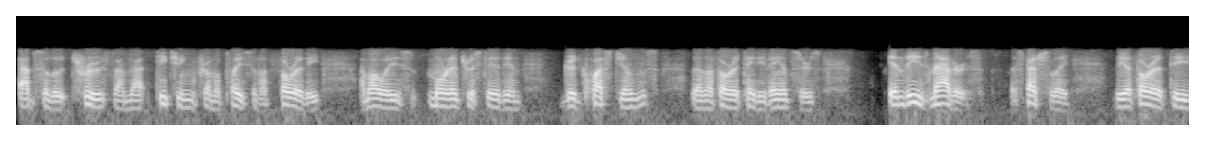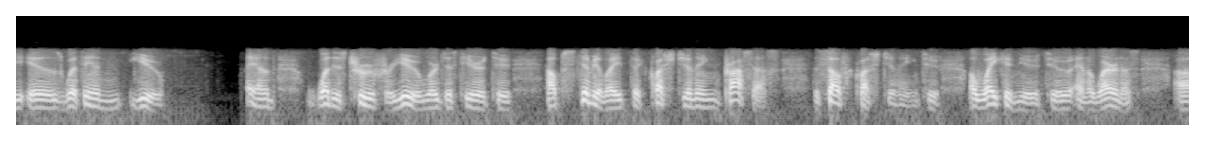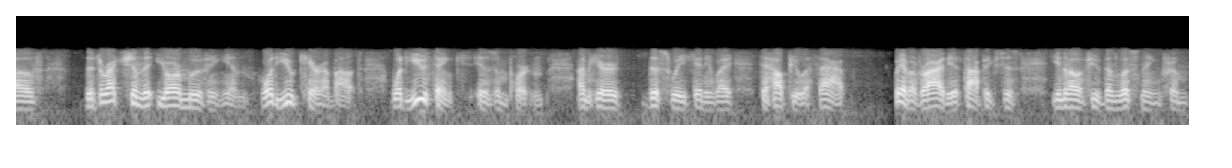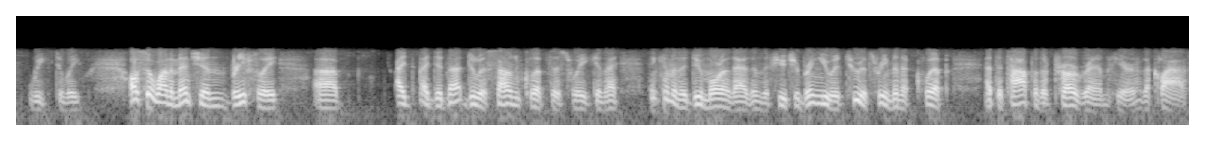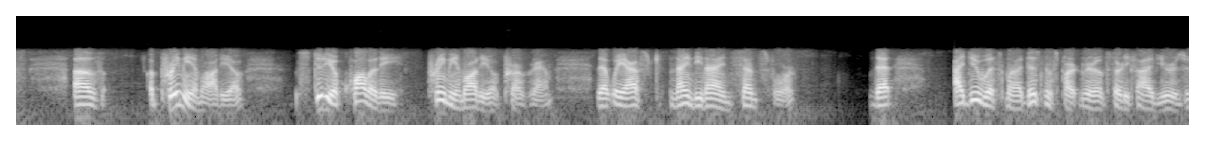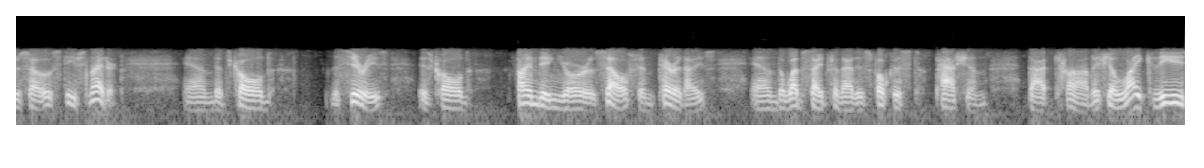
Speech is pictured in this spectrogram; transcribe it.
absolute truth. I'm not teaching from a place of authority. I'm always more interested in good questions than authoritative answers. In these matters, especially, the authority is within you. And what is true for you, we're just here to help stimulate the questioning process, the self questioning, to awaken you to an awareness of the direction that you're moving in. What do you care about? What do you think is important? I'm here this week, anyway, to help you with that we have a variety of topics, as you know, if you've been listening from week to week. Also, want to mention briefly, uh, I, I did not do a sound clip this week, and I think I'm going to do more of that in the future. Bring you a two or three minute clip at the top of the program here, the class, of a premium audio, studio quality premium audio program that we ask 99 cents for that I do with my business partner of 35 years or so, Steve Snyder. And it's called, the series is called Finding Yourself in Paradise. And the website for that is focusedpassion.com. If you like these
